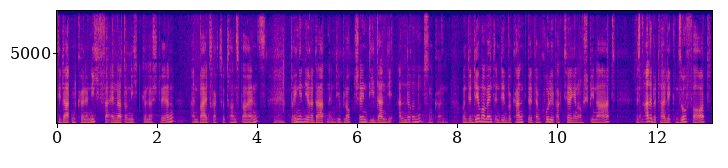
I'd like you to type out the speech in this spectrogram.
Die Daten können nicht verändert und nicht gelöscht werden. Ein Beitrag zur Transparenz. Bringen ihre Daten in die Blockchain, die dann die anderen nutzen können. Und in dem Moment, in dem bekannt wird, wir haben Kolibakterien auf Spinat, wissen alle Beteiligten sofort,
